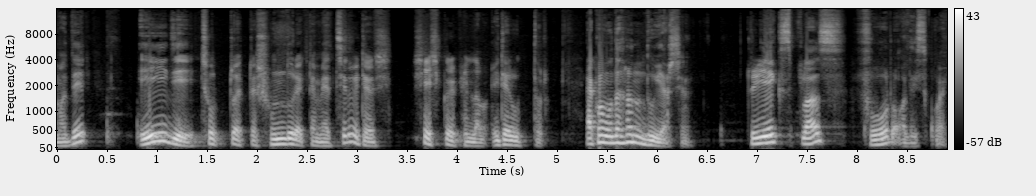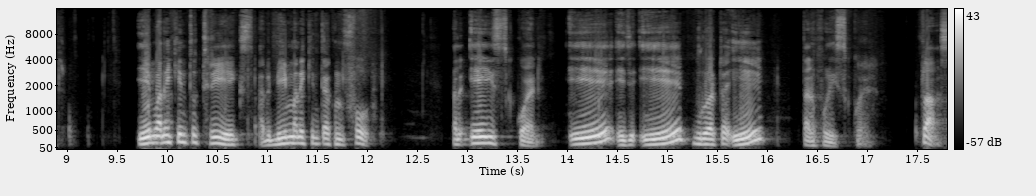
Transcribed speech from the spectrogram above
আমাদের এই যে ছোট্ট একটা সুন্দর একটা ম্যাথ ছিল, এটা শেষ করে ফেললাম, এটার উত্তর। এখন উদাহরণ দুই আসেন। Three X plus four all square A মানে কিন্তু থ্রি এক্স আর বি মানে কিন্তু এখন ফোর তাহলে এ স্কোয়ার এ এই যে এ পুরাটা এ তারপর স্কোয়ার প্লাস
